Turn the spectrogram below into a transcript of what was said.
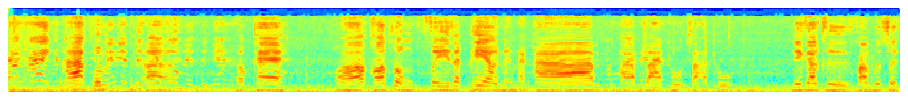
ใช่ใช่ครับผมผม เนี่ยตึกเนี้ยโยมเนี่ยตึกเนี้ย โอเค ขอขอส่งฟรีสักเที่ยวหนึ่งนะครับคขรัอบบคุณสามากๆเลยนะธุสาธุ นี่ก็คือความรู้สึก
